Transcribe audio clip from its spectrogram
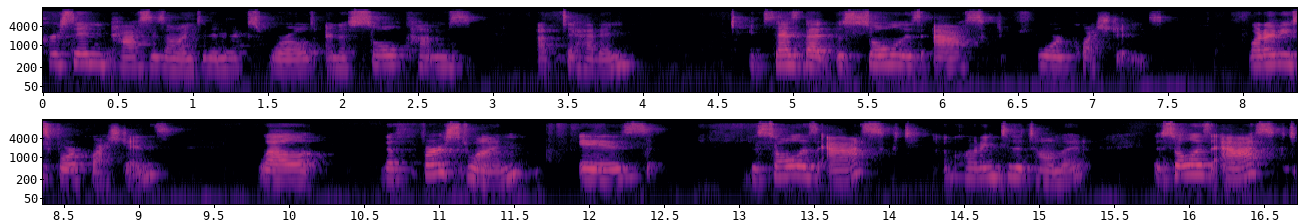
person passes on to the next world and a soul comes up to heaven, it says that the soul is asked four questions. What are these four questions? Well, the first one is the soul is asked, according to the Talmud, the soul is asked,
